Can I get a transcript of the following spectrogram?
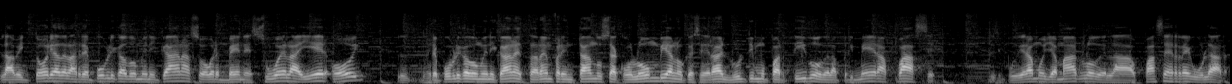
la victoria de la República Dominicana sobre Venezuela ayer, hoy. República Dominicana estará enfrentándose a Colombia en lo que será el último partido de la primera fase, si pudiéramos llamarlo de la fase regular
